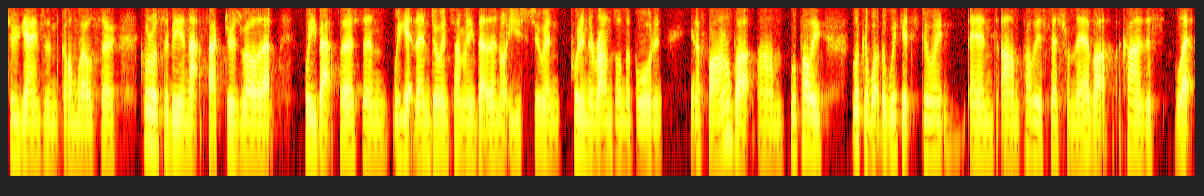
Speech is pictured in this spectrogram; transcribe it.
two games and gone well. So, could also be in that factor as well that we bat first and we get them doing something that they're not used to and putting the runs on the board in, in a final. But um, we'll probably look at what the wicket's doing and um, probably assess from there. But I kind of just let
